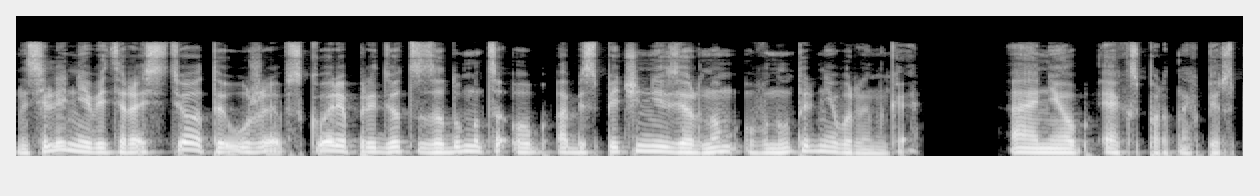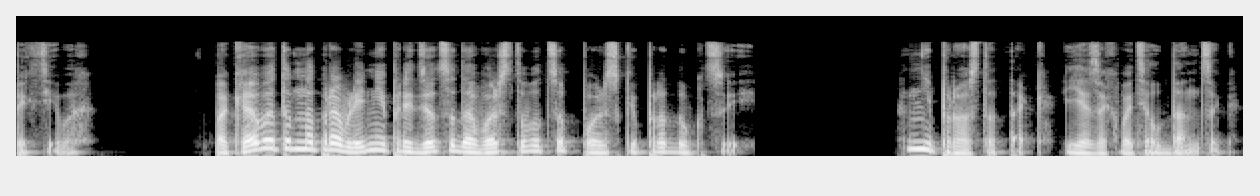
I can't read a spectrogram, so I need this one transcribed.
Население ведь растет, и уже вскоре придется задуматься об обеспечении зерном внутреннего рынка, а не об экспортных перспективах. Пока в этом направлении придется довольствоваться польской продукцией. Не просто так я захватил Данцик.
